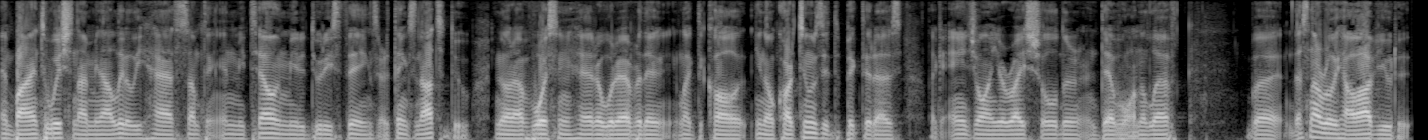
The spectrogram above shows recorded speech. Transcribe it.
And by intuition, I mean I literally had something in me telling me to do these things or things not to do. You know, that voice in your head or whatever they like to call it. You know, cartoons they depict it as like an angel on your right shoulder and devil on the left. But that's not really how I viewed it.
